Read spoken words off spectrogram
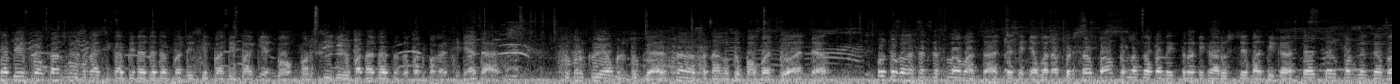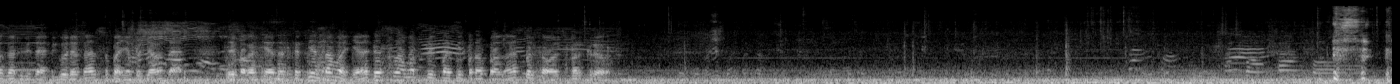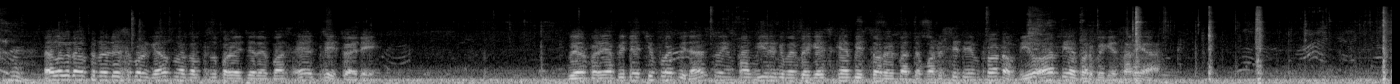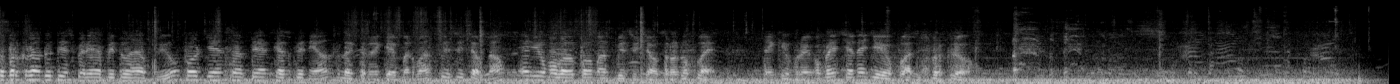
Kami infokan bagasi kabin Anda dapat disimpan di bagian bawah kursi di depan Anda dan tempat bagasi di atas. Super kru yang bertugas sangat senang untuk membantu Anda. Untuk alasan keselamatan dan kenyamanan bersama, perlengkapan elektronik harus dimatikan dan telepon genggam agar tidak digunakan sepanjang perjalanan. Terima kasih atas kerjasamanya dan selamat menikmati penerbangan bersama Super Crew. Hello, good afternoon, dear super girls. Welcome to Super Ranger Airbus A320. We are very happy that you fly with us. To inform you, recommend baggage can be stored in bottom of seat in front of you or the upper baggage area. Super Ground Duty is very happy to help you. For Jane safety and convenience, electronic cabin must be switched off now, and your mobile phone must be switched off throughout the flight. Thank you for your cooperation. Enjoy your flight, Super Crew.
